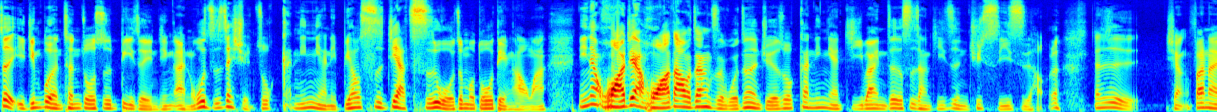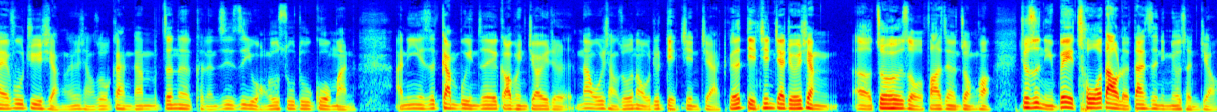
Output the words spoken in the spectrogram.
这已经不能称作是闭着眼睛按，我只是在选说，干你娘，你不要试驾吃我这么多点好吗？你那滑价滑到这样子，我真的觉得说，干你娘鸡巴，你这个市场机制，你去死一死好了。但是想翻来覆去想，就想说，干他们真的可能自己自己网络速度过慢啊，你也是干不赢这些高频交易的人。那我想说，那我就点限价，可是点限价就会像呃最后一手发生的状况，就是你被戳到了，但是你没有成交。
